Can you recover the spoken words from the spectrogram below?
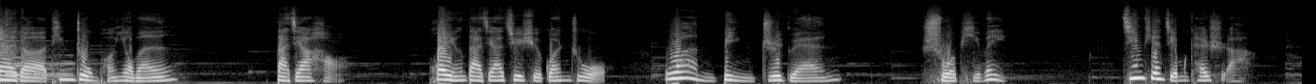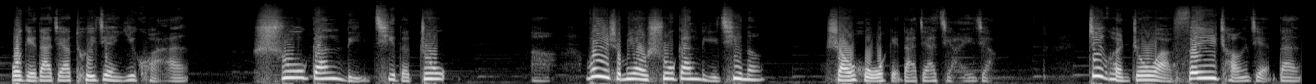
爱的听众朋友们，大家好！欢迎大家继续关注《万病之源说脾胃》。今天节目开始啊，我给大家推荐一款疏肝理气的粥啊。为什么要疏肝理气呢？稍后我给大家讲一讲。这款粥啊非常简单，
